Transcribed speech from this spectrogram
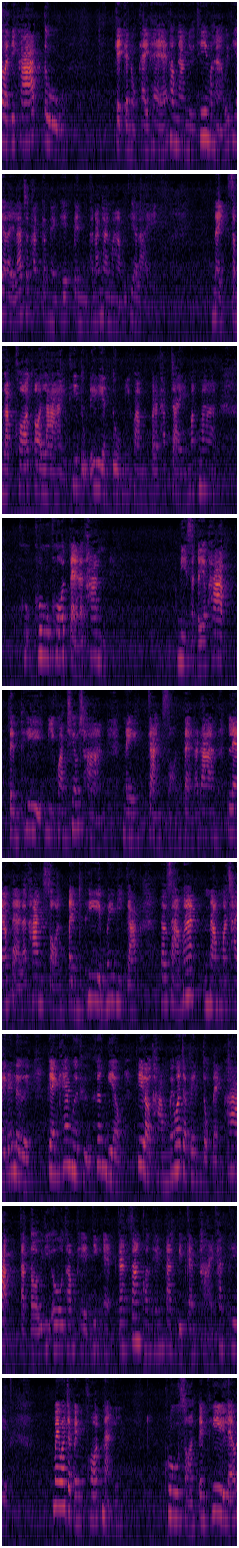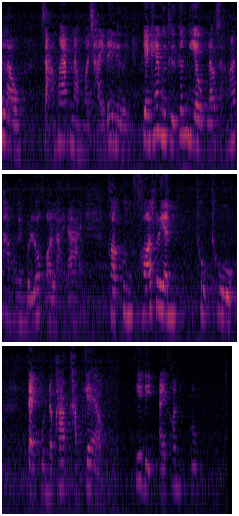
สวัสดีครับ ตู่เกตกนกไทยแท้ทำงานอยู่ที่มหาวิทยาลัย ราชภัฏกำแพงเพชรเป็นพนักงานมหาวิทยาลัย ในสำหรับคอร์สออนไลน์ที่ตู่ได้เรียนตู่มีความประทับใจมาก ๆ ครูโค้ชแต่ละท่าน มีศักยภาพเต็มที่มีความเชี่ยวชาญในการสอนแต่ละด้าน แล้วแต่ละท่านสอนเต็มที่ไม่มีกัก เราสามารถนำมาใช้ได้เลย เพียงแค่มือถือเครื่องเดียวที่เราทำไม่ว่าจะเป็นตกแต่งภาพ ตัดต่อวิดีโอทำเพจยิงแอด การสร้างคอนเทนต์ การปิดการขายขั้นเทพ ไม่ว่าจะเป็นคอร์สไหน ครูสอนเต็มที่แล้วเราสามารถนำมาใช้ได้เลย เพียงแค่มือถือเครื่องเดียว เราสามารถทำเงินบนโลกออนไลน์ได้ ขอบคุณคอร์สเรียนถูกๆแต่คุณภาพคับแก้ว ที่ดิไอคอนกรุ๊ป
